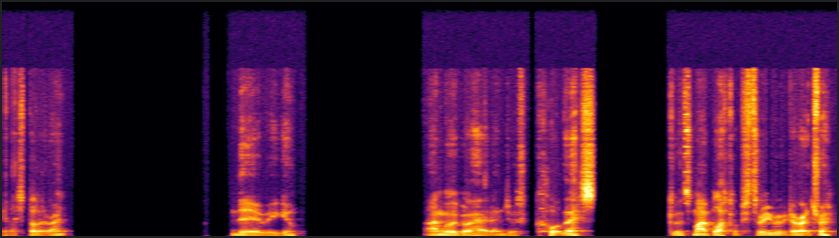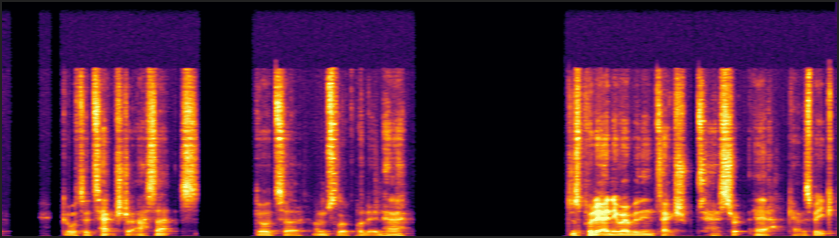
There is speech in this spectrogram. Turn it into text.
did I spell it right? There we go. I'm going to go ahead and just cut this. Go to my Black Ops 3 root directory. Go to texture assets. Go to, I'm just going to put it in here. Just put it anywhere within texture, texture yeah, can't speak,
